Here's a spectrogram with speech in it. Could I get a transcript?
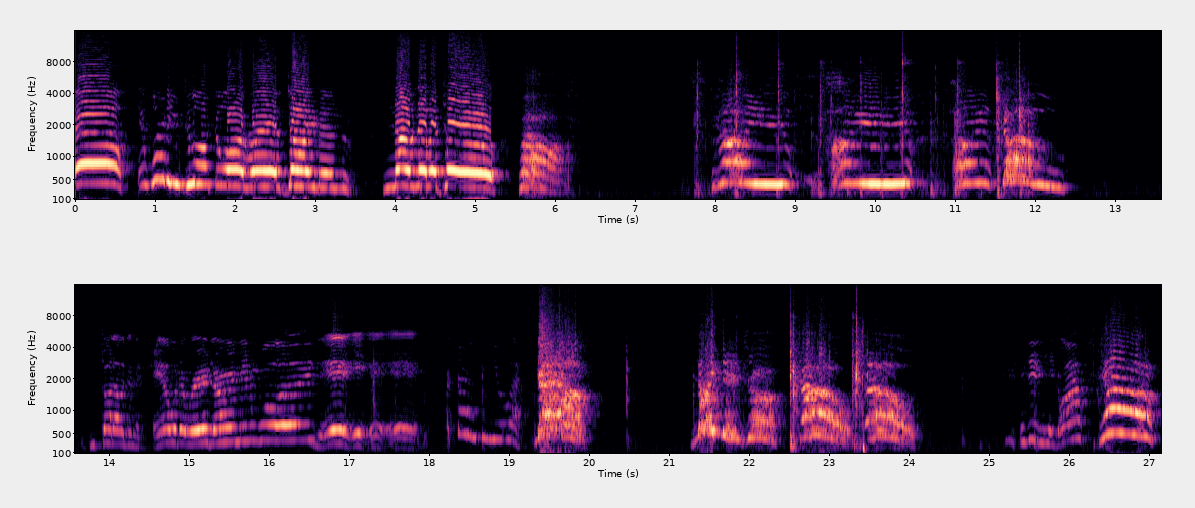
Help! And what do you do after our red diamond? No, never tell! Ah! Hi! Hi! diamond was it? I thought it was you were. No! Night Ninja! No! No! It didn't hit off. No!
